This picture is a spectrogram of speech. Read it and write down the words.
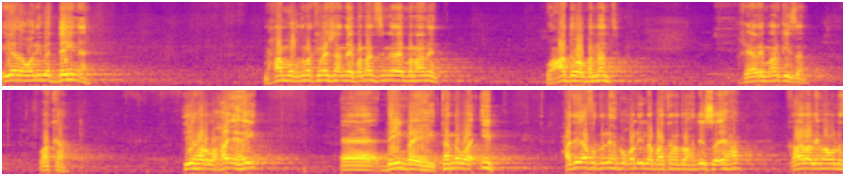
iyadoo weliba dayn ah. Maxaa muuqda marka meshaan inay banaanta inay banaaneen wacadda waa bannaanta. Khiyaari ma arkaysaan? Waa ka tii hore waxay ahayd dayn bay ahayd. Tanna waa iib. Afar kun lix boqol iyo labaatanaad waa xadid saxiixa. Qala abarna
